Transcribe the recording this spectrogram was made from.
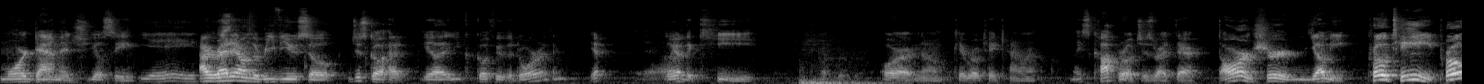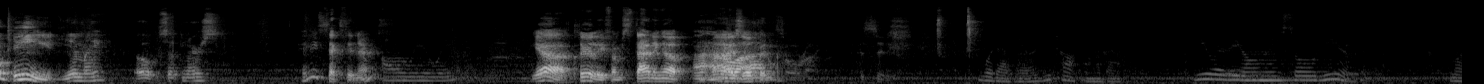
more damage. You'll see. Yay. I read it on the review, so just go ahead. Yeah, you could go through the door. I think. Yep. Yeah. We have the key. Or no. Okay, rotate camera. Nice cockroaches right there. Darn sure, yummy. Protein, protein. Yeah, mate. Oh, what's up, nurse? Hey, sexy nurse. Are we awake? Yeah, clearly, if I'm standing up, I- my I eyes know, I- open. It's all right. Whatever are you talking about? You are the only soul here. Right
